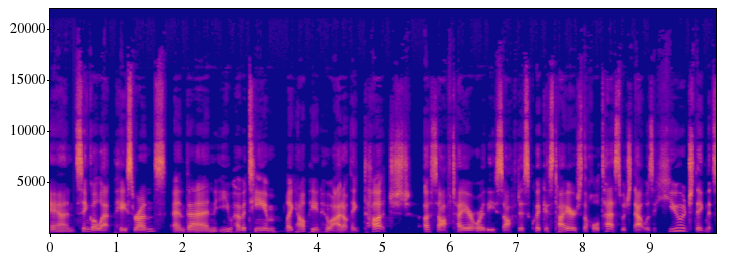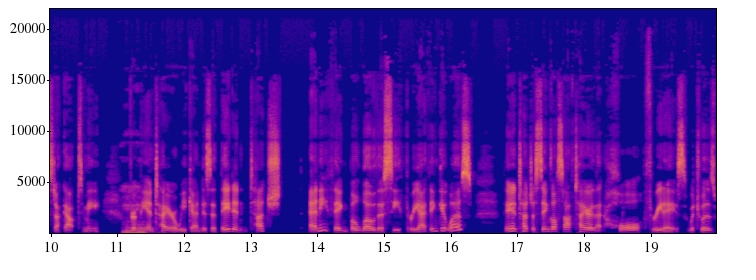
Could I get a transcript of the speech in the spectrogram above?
and single lap pace runs. And then you have a team like Alpine who I don't think touched a soft tire or the softest, quickest tires the whole test, which that was a huge thing that stuck out to me mm-hmm. from the entire weekend is that they didn't touch anything below the C3, I think it was. They didn't touch a single soft tire that whole three days, which was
